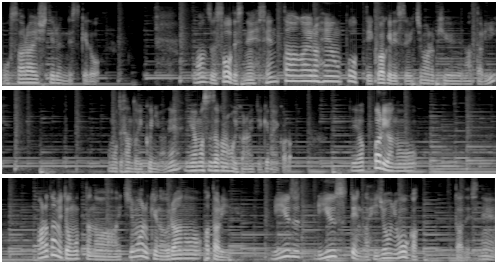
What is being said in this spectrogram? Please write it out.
おさらいしてるんですけど、まずそうですね、センター街ら辺を通っていくわけですよ、109のあたり。表参道行くにはね、宮益坂の方行かないといけないから。で、やっぱりあの、改めて思ったのは、109の裏のあたり、リユース、リユース店が非常に多かったたですね。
